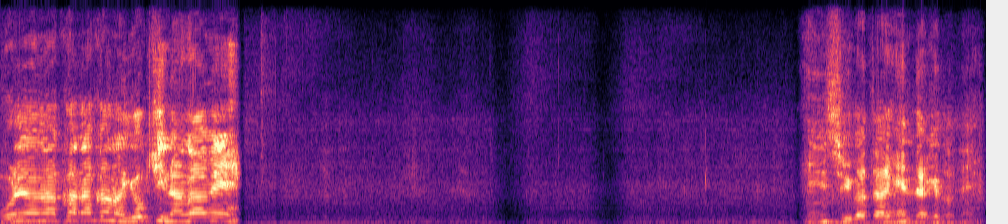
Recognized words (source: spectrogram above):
これはなかなかの良き眺め。編集が大変だけどね。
